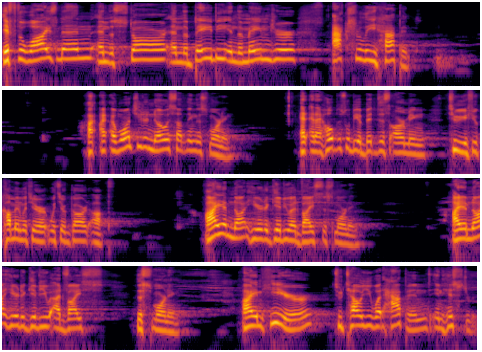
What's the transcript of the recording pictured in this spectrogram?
If the wise men and the star and the baby in the manger actually happened. I, I want you to know something this morning. And, and I hope this will be a bit disarming to you if you come in with your, with your guard up. I am not here to give you advice this morning. I am not here to give you advice this morning. I am here to tell you what happened in history.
